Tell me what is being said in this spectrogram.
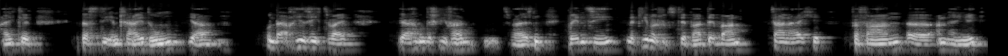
heikel, dass die Entscheidung, ja, und auch hier sich zwei ja, unterschiedliche Verhaltensweisen, wenn sie in der Klimaschutzdebatte waren, zahlreiche Verfahren äh, anhängig.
